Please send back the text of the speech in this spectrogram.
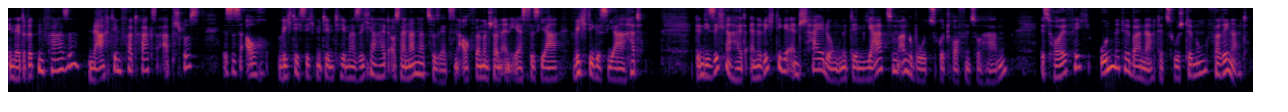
In der dritten Phase, nach dem Vertragsabschluss, ist es auch wichtig, sich mit dem Thema Sicherheit auseinanderzusetzen, auch wenn man schon ein erstes Jahr, wichtiges Jahr hat. Denn die Sicherheit, eine richtige Entscheidung mit dem Ja zum Angebot getroffen zu haben, ist häufig unmittelbar nach der Zustimmung verringert.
